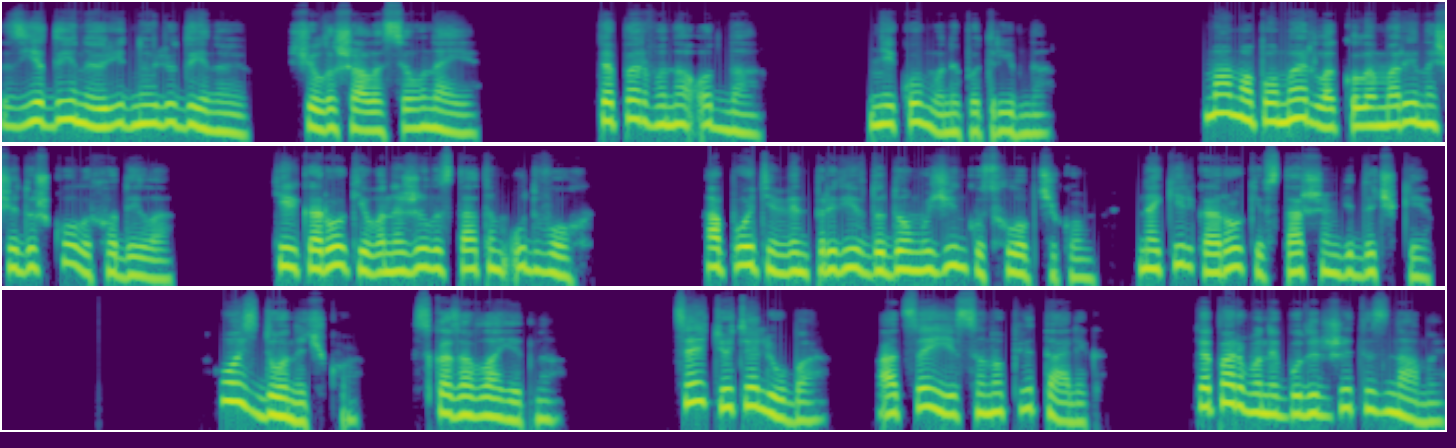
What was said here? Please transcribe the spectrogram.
з єдиною рідною людиною, що лишалася у неї. Тепер вона одна, нікому не потрібна. Мама померла, коли Марина ще до школи ходила. Кілька років вони жили з татом удвох, а потім він привів додому жінку з хлопчиком на кілька років старшим від дочки. Ось, донечко, сказав лагідно. Це тьотя Люба, а це її синок Віталік. Тепер вони будуть жити з нами.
